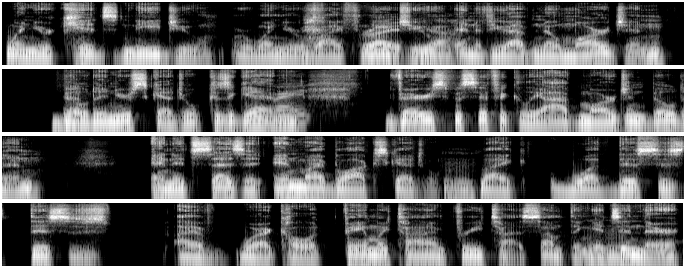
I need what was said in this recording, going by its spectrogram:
when your kids need you or when your wife Right, needs you. yeah. And if you have no margin, build in your schedule. Because again, Right. very specifically, I have margin built in and it says it in my block schedule. Mm-hmm. Like what this is, this is, I have what I call it family time, free time, something. It's mm-hmm. in there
